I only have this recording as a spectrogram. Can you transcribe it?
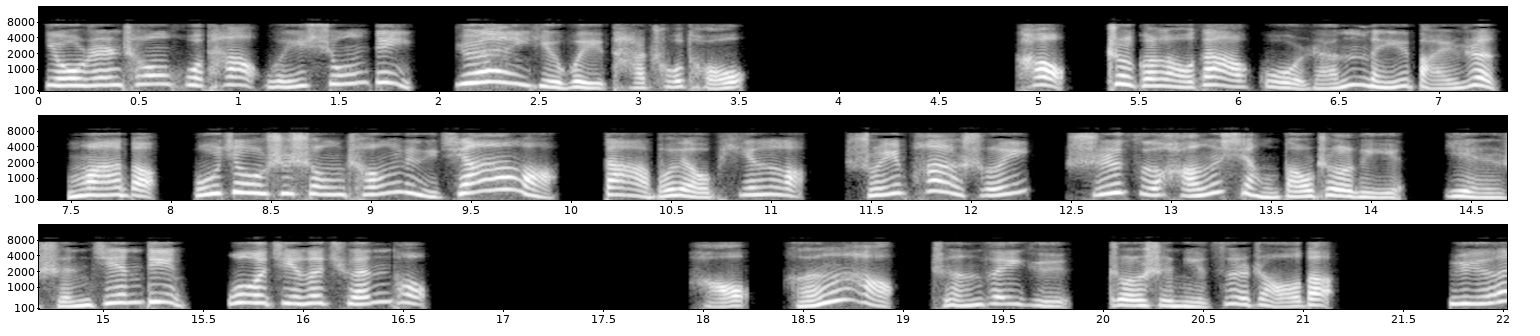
有人称呼他为兄弟，愿意为他出头。靠，这个老大果然没白认！妈的，不就是省城吕家吗？大不了拼了，谁怕谁？石子航想到这里，眼神坚定，握紧了拳头。好，很好，陈飞宇，这是你自找的。吕恩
